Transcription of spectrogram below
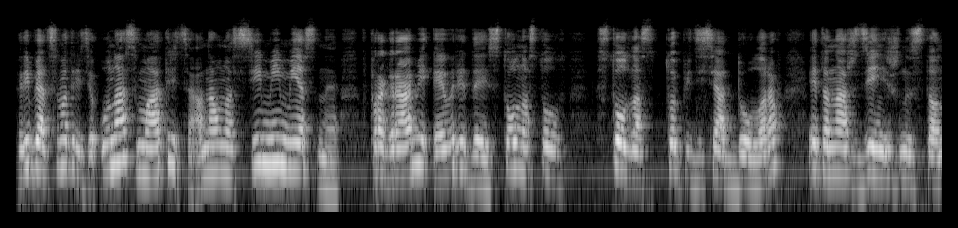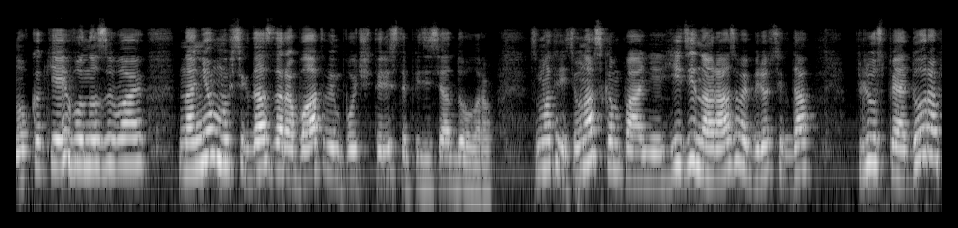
Ребят, смотрите, у нас матрица, она у нас семиместная в программе Everyday. Стол на стол, стол на 150 долларов. Это наш денежный станок, как я его называю. На нем мы всегда зарабатываем по 450 долларов. Смотрите, у нас компания единоразово берет всегда плюс 5 долларов.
